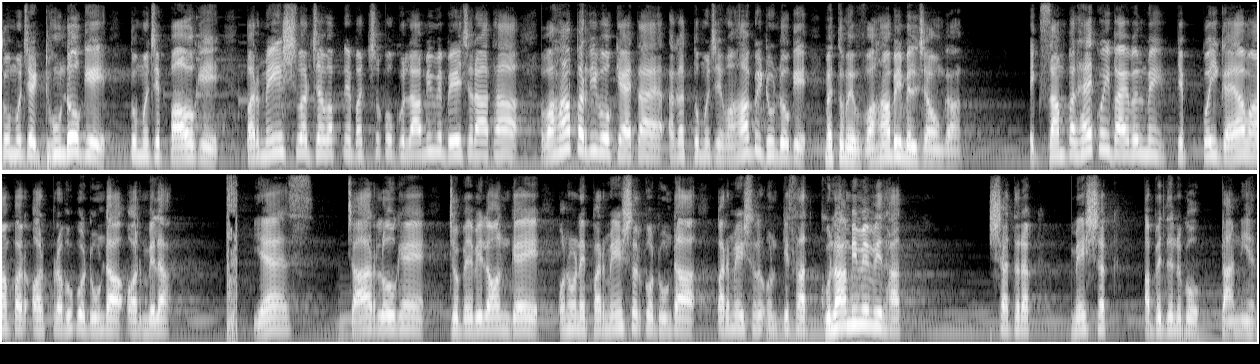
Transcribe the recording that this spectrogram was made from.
तुम मुझे ढूंढोगे, तुम मुझे पाओगे। परमेश्वर जब अपने बच्चों को गुलामी में बेच रहा था, वहाँ पर भी वो कहता है, अगर तुम मुझे वहाँ भी ढूंढोगे, मैं तुम्हें वहाँ भी मिल जाऊँगा। एग्ज़ाम्पल है कोई बाइबल में कि कोई गया वहाँ पर और प्रभु को ढूंढा और मिला? यस चार लोग हैं जो बेबीलोन गए, उन्होंने परमेश्वर को ढूंढा। परमेश्वर उनके साथ गुलामी में भी था। शदरक, मेशक अबिदनको दानियल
